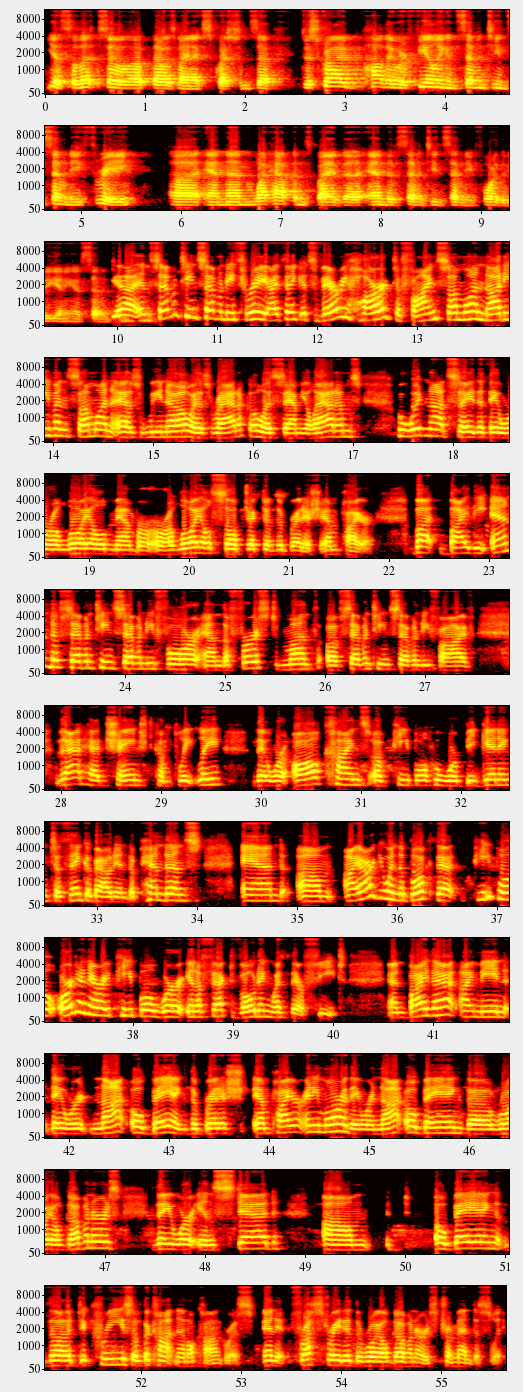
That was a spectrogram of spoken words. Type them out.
Yes, yeah, so that so uh, that was my next question. So describe how they were feeling in 1773 uh, and then what happens by the end of 1774, the beginning of 17? Yeah, in 1773, I think it's very hard to find someone, not even someone as we know as radical as Samuel Adams, who would not say that they were a loyal member or a loyal subject of the British Empire. But by the end of 1774 and the first month of 1775, that had changed completely. There were all kinds of people who were beginning to think about independence. And um, I argue argue in the book that people, ordinary people, were in effect voting with their feet. And by that, I mean they were not obeying the British Empire anymore. They were not obeying the royal governors. They were instead um, obeying the decrees of the Continental Congress. And it frustrated the royal governors tremendously.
